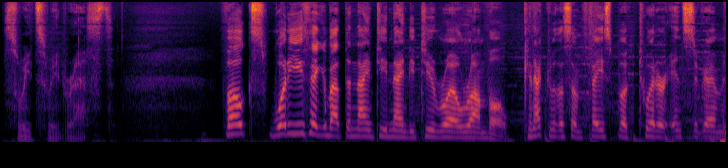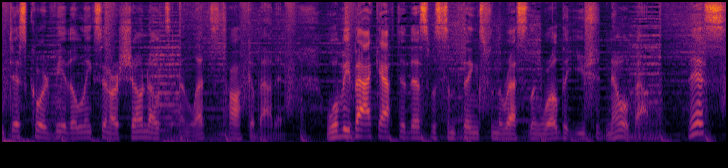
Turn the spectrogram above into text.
sweet sweet rest Folks, what do you think about the 1992 Royal Rumble? Connect with us on Facebook, Twitter, Instagram, and Discord via the links in our show notes, and let's talk about it. We'll be back after this with some things from the wrestling world that you should know about. This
